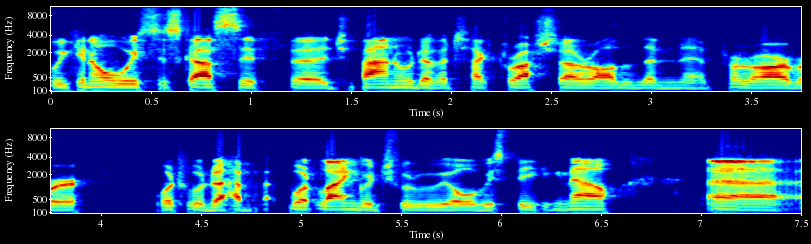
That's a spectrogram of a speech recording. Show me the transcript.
we can always discuss if uh, Japan would have attacked Russia rather than uh, Pearl Harbor. What would have? What language would we all be speaking now? Uh,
